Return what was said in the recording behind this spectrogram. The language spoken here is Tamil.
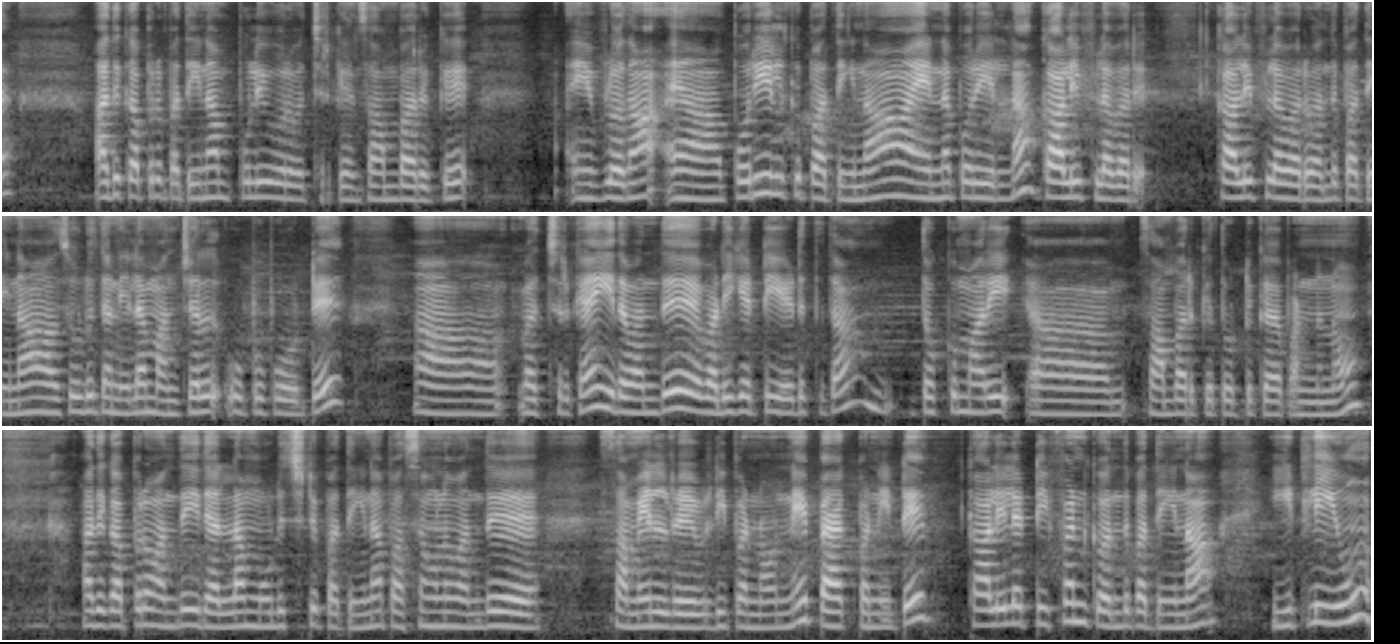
அதுக்கப்புறம் பார்த்திங்கன்னா புளி ஊற வச்சுருக்கேன். சாம்பாருக்கு. இவ்வளோ தான் பொரியலுக்கு பார்த்திங்கன்னா என்ன பொரியல்னால் காலிஃப்ளவர். காலிஃப்ளவர் வந்து பார்த்திங்கன்னா சுடு தண்ணியில் மஞ்சள் உப்பு போட்டு வச்சுருக்கேன். இதை வந்து வடிகட்டி எடுத்து தான் தொக்கு மாதிரி சாம்பாருக்கு தொட்டுக்க பண்ணணும். அதுக்கப்புறம் வந்து இதெல்லாம் முடிச்சுட்டு பார்த்திங்கன்னா பசங்களும் வந்து சமையல் ரெடி பண்ணோடனே பேக் பண்ணிவிட்டு காலையில் டிஃபனுக்கு வந்து பார்த்திங்கன்னா இட்லியும்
